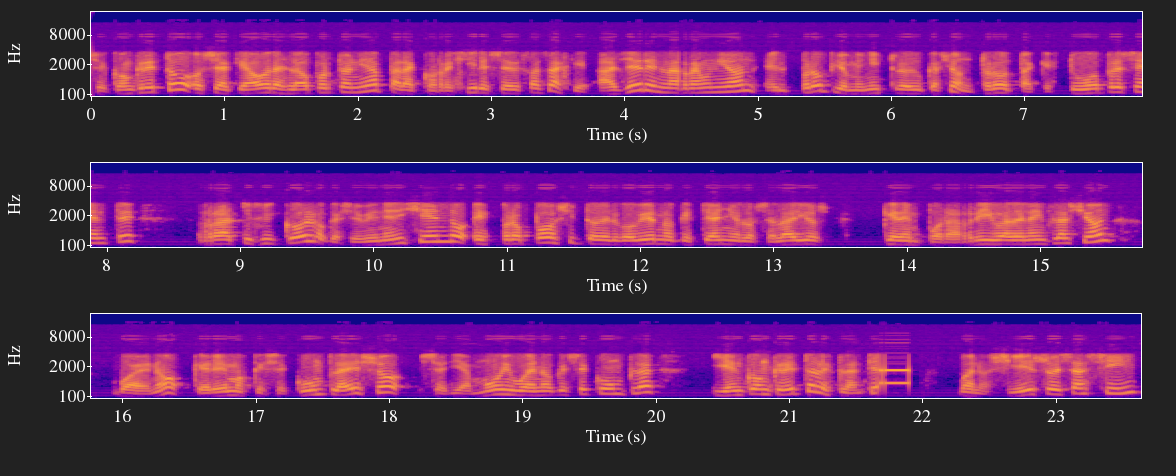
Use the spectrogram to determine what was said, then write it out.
Se concretó, o sea que ahora es la oportunidad para corregir ese desfasaje. Ayer en la reunión el propio ministro de Educación, Trota, que estuvo presente, ratificó lo que se viene diciendo, es propósito del gobierno que este año los salarios queden por arriba de la inflación, bueno, queremos que se cumpla eso, sería muy bueno que se cumpla, y en concreto les planteamos, bueno, si eso es así,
